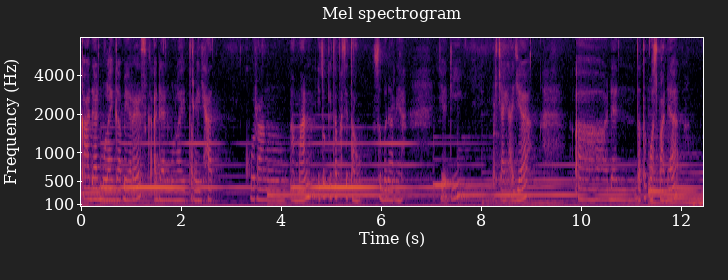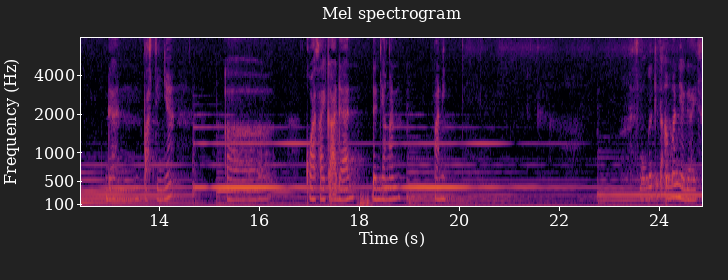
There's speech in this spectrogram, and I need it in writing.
keadaan mulai gak beres keadaan mulai terlihat kurang aman itu kita pasti tahu sebenarnya. Jadi percaya aja dan tetap waspada dan pastinya uh, kuasai keadaan dan jangan panik semoga kita aman ya guys.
